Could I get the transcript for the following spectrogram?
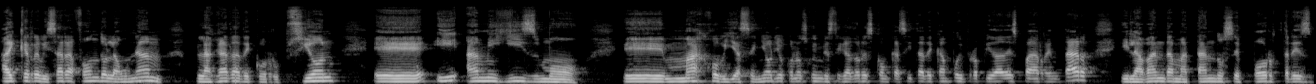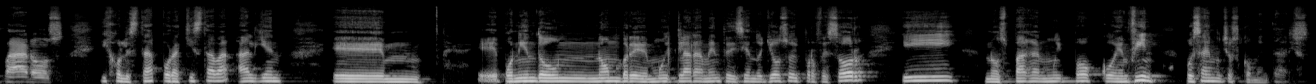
Hay que revisar a fondo la UNAM, plagada de corrupción y amiguismo. Eh, Majo Villaseñor, yo conozco investigadores con casita de campo y propiedades para rentar y la banda matándose por tres varos. Híjole, está, por aquí estaba alguien em, eh, poniendo un nombre muy claramente diciendo yo soy profesor y nos pagan muy poco, en fin, pues hay muchos comentarios.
